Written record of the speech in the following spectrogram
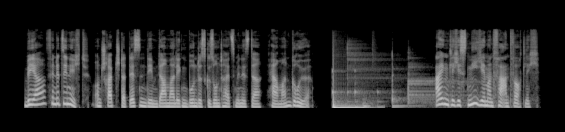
Bea findet sie nicht und schreibt stattdessen dem damaligen Bundesgesundheitsminister Hermann Gröhe. Eigentlich ist nie jemand verantwortlich.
